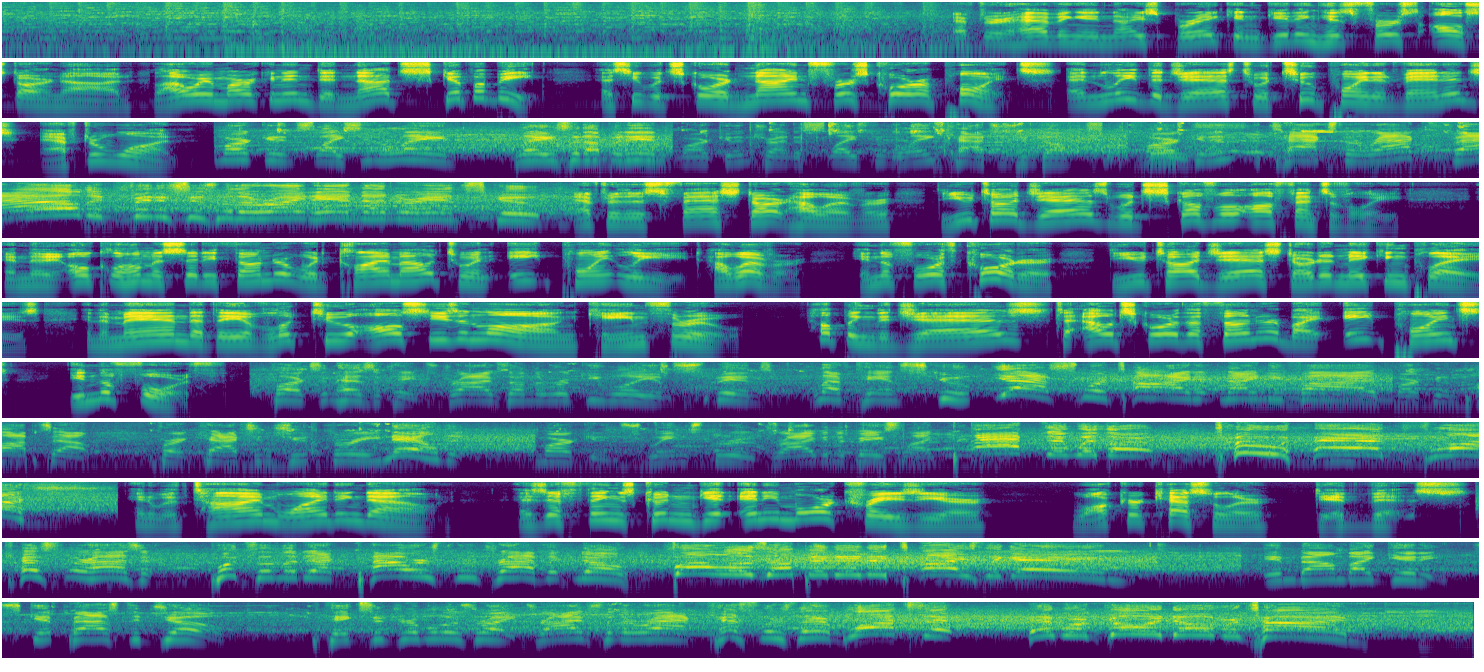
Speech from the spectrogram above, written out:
After having a nice break and getting his first All Star nod, Lauri Markkanen did not skip a beat as he would score nine first quarter points and lead the Jazz to a two point advantage after one. Markkanen slicing the lane, lays it up and in. Markkanen trying to slice through the lane, catches and dunks. Markkanen attacks the rack, fouled, and finishes with a right hand underhand scoop. After this fast start, however, the Utah Jazz would scuffle offensively, and the Oklahoma City Thunder would climb out to an eight point lead. However, in the fourth quarter, the Utah Jazz started making plays, and the man that they have looked to all season long came through, helping the Jazz to outscore the Thunder by eight points in the fourth. Clarkson hesitates, drives on the rookie Williams, spins, left hand scoop. Yes, we're tied at 95. Markkanen pops out for a catch and shoot three. Nailed it. Markkanen swings through, driving the baseline, packed it with a two hand flush. And with time winding down, as if things couldn't get any more crazier, Walker Kessler did this. Kessler has it, puts on the deck, powers through traffic, no, follows up and in and ties the game. Inbound by Giddey, skip pass to Joe, takes a dribble to his right, drives to the rack, Kessler's there, blocks it, and we're going to overtime.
